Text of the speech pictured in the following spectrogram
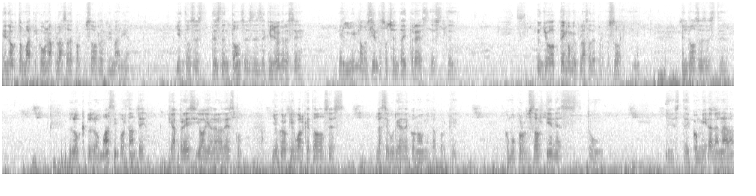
en automático una plaza de profesor de primaria y entonces, desde entonces, desde que yo egresé en 1983, este, yo tengo mi plaza de profesor. Entonces, este, lo, lo más importante que aprecio y agradezco, yo creo que igual que todos, es la seguridad económica, porque como profesor tienes tu este, comida ganada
